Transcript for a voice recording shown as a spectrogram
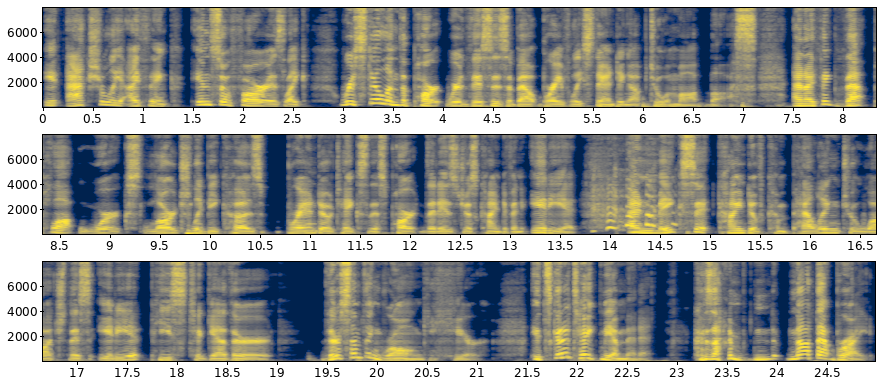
it actually, I think, insofar as like we're still in the part where this is about bravely standing up to a mob boss. And I think that plot works largely because Brando takes this part that is just kind of an idiot and makes it kind of compelling to watch this idiot piece together. There's something wrong here. It's going to take me a minute because I'm n- not that bright.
